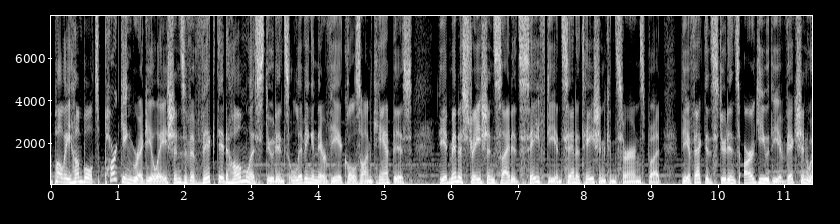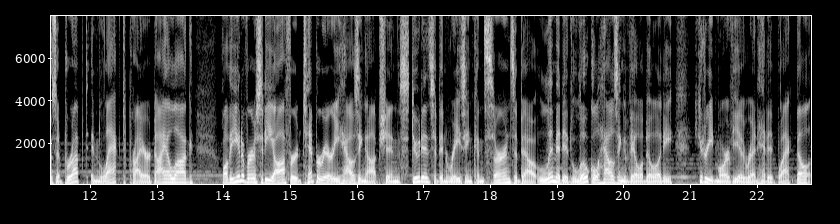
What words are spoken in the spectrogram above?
Poly Humboldt's parking regulations have evicted homeless students living in their vehicles on campus. The administration cited safety and sanitation concerns, but the affected students argue the eviction was abrupt and lacked prior dialogue. While the university offered temporary housing options, students have been raising concerns about limited local housing availability. You could read more via Redheaded Black Belt.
